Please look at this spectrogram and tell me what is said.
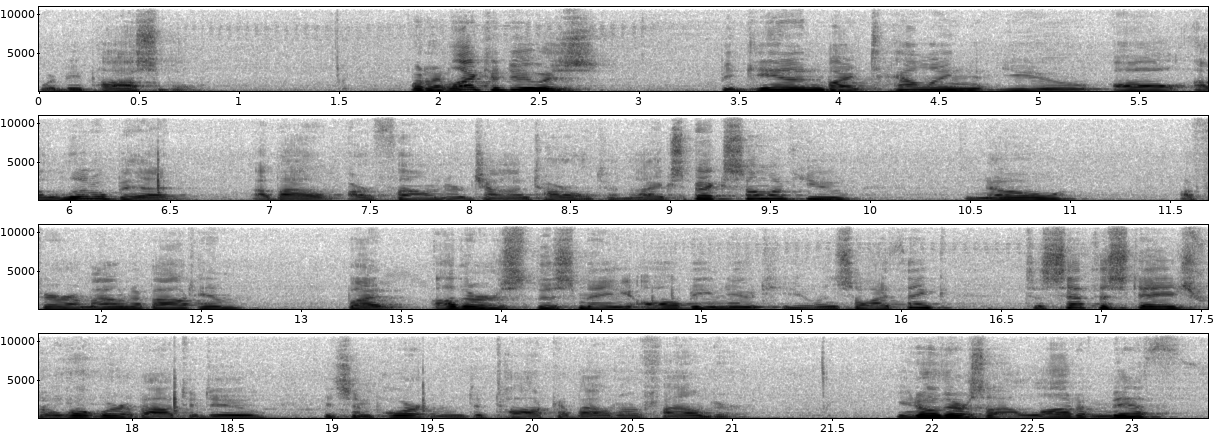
would be possible. What I'd like to do is begin by telling you all a little bit about our founder, John Tarleton. I expect some of you know a fair amount about him, but others, this may all be new to you. And so I think to set the stage for what we're about to do, it's important to talk about our founder. You know, there's a lot of myth,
